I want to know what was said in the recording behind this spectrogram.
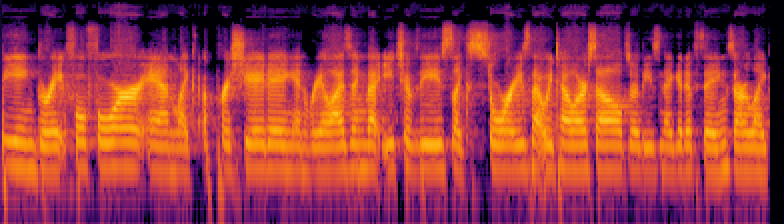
being grateful for and like appreciating and realizing that each of these like stories that we tell ourselves or these negative things are like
